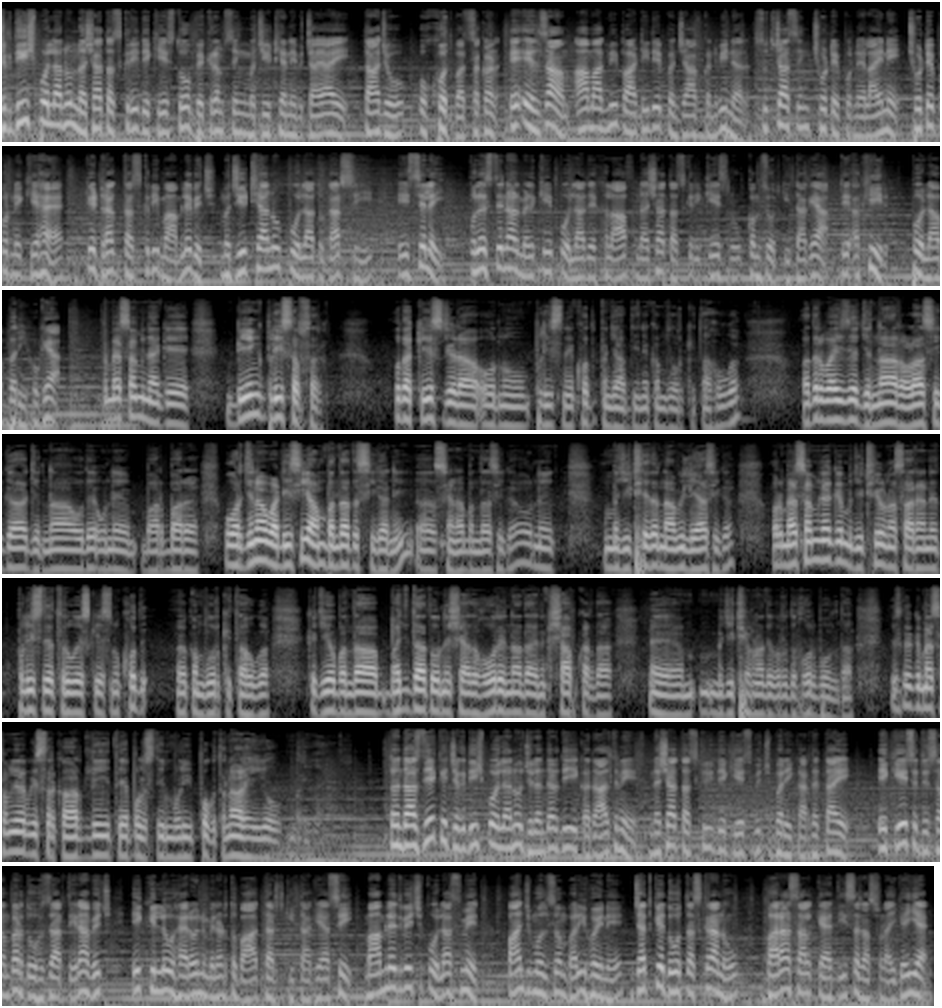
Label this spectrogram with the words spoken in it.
ਜਗਦੀਸ਼ ਭੋਲਾ ਨੂੰ ਨਸ਼ਾ ਤਸਕਰੀ ਦੇ ਕੇਸ ਤੋਂ ਵਿਕਰਮ ਸਿੰਘ ਮਜੀਠੀਆ ਨੇ ਬਚਾਇਆ ਏ, ਤਾਂ ਜੋ ਉਹ ਖੁਦ ਬਚ ਸਕਣ। ਇਹ ਇਲਜ਼ਾਮ ਆਮ ਆਦਮੀ ਪਾਰਟੀ ਦੇ ਪੰਜਾਬ ਕਨਵੀਨਰ ਸੁੱਚਾ ਸਿੰਘ ਛੋਟੇਪੁਰ ਨੇ ਲਾਏ ਨੇ। ਛੋਟੇਪੁਰ ਨੇ ਕਿਹਾ ਹੈ ਕਿ ਡਰੱਗ ਤਸਕਰੀ ਮਾਮਲੇ ਵਿੱਚ ਮਜੀਠੀਆ ਨੂੰ ਭੋਲਾ ਤੋਂ ਡਰ ਸੀ। ਇਸੇ ਲਈ ਪੁਲਿਸ ਦੇ ਨਾਲ ਮਿਲ ਕੇ ਭੋਲਾ ਦੇ ਖਿਲਾਫ ਨਸ਼ਾ ਤਸਕਰੀ ਕੇਸ ਨੂੰ ਕਮਜ਼ੋਰ ਕੀਤਾ ਗਿਆ ਤੇ ਅਖੀਰ ਭੋਲਾ ਬਰੀ ਹੋ ਗਿਆ। ਮੈਂ ਸਮਝਦਾ ਕਿ ਬੀਇੰਗ ਪੁਲਿਸ ਅਫਸਰ ਉਹਦਾ ਕੇਸ ਜਿਹੜਾ ਉਹਨੂੰ ਪੁਲਿਸ ਨੇ ਖੁਦ ਪੰਜਾਬ ਦੀ ਨੇ ਕਮਜ਼ੋਰ ਕੀਤਾ ਹੋਊਗਾ। ਅਦਰਵਾਈਜ਼ ਜਿੰਨਾ ਰੌਲਾ ਸੀਗਾ ਜਿੰਨਾ ਉਹਦੇ ਉਹਨੇ ਬਾਰ-ਬਾਰ ਉਹ ਅਰਜਨਾ ਵਾਡੀ ਸੀ ਆਮ ਬੰਦਾ ਤਾਂ ਸੀਗਾ ਨਹੀਂ ਅ, ਸਿਆਣਾ ਬੰਦਾ ਸੀਗਾ ਉਹਨੇ ਮਜੀਠੀਏ ਦਾ ਨਾਮ ਵੀ ਲਿਆ ਸੀਗਾ। ਔਰ ਮੈਂ ਸਮਝਦਾ ਕਿ ਮਜੀਠੀਏ ਹੋਣਾ ਸਾਰਿਆਂ ਨੇ ਪੁਲਿਸ ਦੇ ਥਰੂ ਇਸ ਕੇਸ ਨੂੰ ਖੁਦ ਕਮਜ਼ੋਰ ਕੀਤਾ ਹੋਊਗਾ ਕਿ ਜੇ ਉਹ ਬੰਦਾ ਵੱਜਦਾ ਤਾਂ ਉਹਨੇ ਸ਼ਾਇਦ ਹੋਰ ਇਹਨਾਂ ਦਾ ਇਨਕਸ਼ਾਫ ਕਰਦਾ ਮਜੀਠੇ ਹੋਣਾ ਦੇ ਵਿਰੁੱਧ ਹੋਰ ਬੋਲਦਾ। ਇਸ ਕਰਕੇ ਮੈਂ ਸਮਝਦਾ ਕਿ ਸਰਕਾਰ ਦੀ ਤੇ ਪੁਲਿਸ ਦੀ ਮੂਲੀ ਭੁਗਤ ਨਾਲ ਹੀ ਉਹ ਬਰੀ ਹੈ। ਤੁਹਾਨੂੰ ਦੱਸ ਦਈਏ ਕਿ ਜਗਦੀਸ਼ ਭੋਲਾ ਨੂੰ ਜਲੰਧਰ ਦੀ ਇੱਕ ਅਦਾਲਤ ਨੇ ਨਸ਼ਾ ਤਸਕਰੀ ਦੇ ਕੇਸ ਵਿੱਚ ਬਰੀ ਕਰ ਦਿੱਤਾ ਹੈ ਇਹ ਕੇਸ ਦਸੰਬਰ 2013 ਵਿੱਚ 1 ਕਿਲੋ ਹੈਰੋਇਨ ਮਿਲਣ ਤੋਂ ਬਾਅਦ ਦਰਜ ਕੀਤਾ ਗਿਆ ਸੀ। ਮਾਮਲੇ ਦੇ ਵਿੱਚ ਭੋਲਾ ਸਮੇਤ ਪੰਜ ਮੁਲਜ਼ਮ ਬਰੀ ਹੋਏ ਨੇ, ਜਦਕਿ ਦੋ ਤਸਕਰਾਂ ਨੂੰ 12 ਸਾਲ ਕੈਦ ਦੀ ਸਜ਼ਾ ਸੁਣਾਈ ਗਈ ਹੈ।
